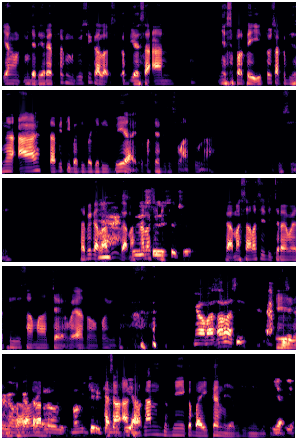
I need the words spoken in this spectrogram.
yang menjadi red flag menurutku sih kalau kebiasaannya seperti itu saat kebiasaannya A tapi tiba-tiba jadi B ya itu pasti ada sesuatu lah. Itu sih. Tapi kalau aku nggak masalah sih nggak masalah sih dicereweti sama cewek atau apa gitu. Nggak masalah sih. Iya, nggak terlalu memikirkan Asal, itu ya. asalkan demi kebaikan ya maksudnya gitu. Iya iya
